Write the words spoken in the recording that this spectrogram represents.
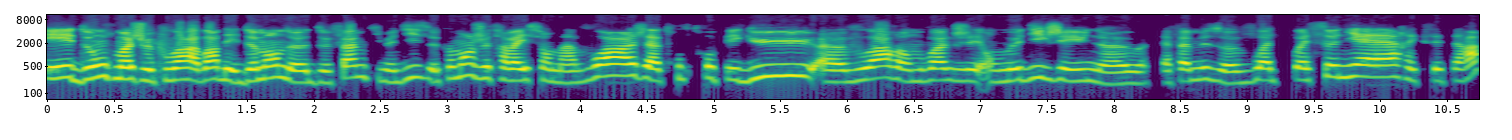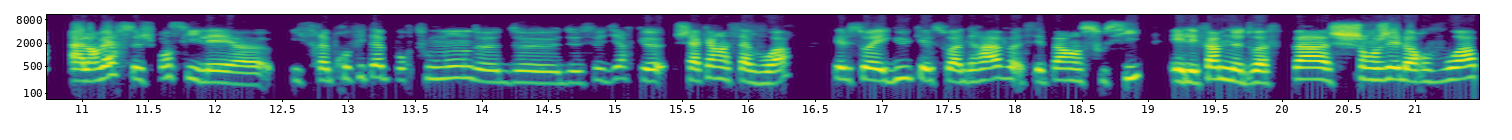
Et donc, moi, je vais pouvoir avoir des demandes de femmes qui me disent comment je travaille sur ma voix, je la trouve trop aiguë, euh, voire on me, voit que on me dit que j'ai une euh, la fameuse voix de poissonnière, etc. À l'inverse, je pense qu'il euh, serait profitable pour tout le monde de, de se dire que chacun a sa voix qu'elle soit aiguë, qu'elle soit grave, c'est pas un souci. Et les femmes ne doivent pas changer leur voix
